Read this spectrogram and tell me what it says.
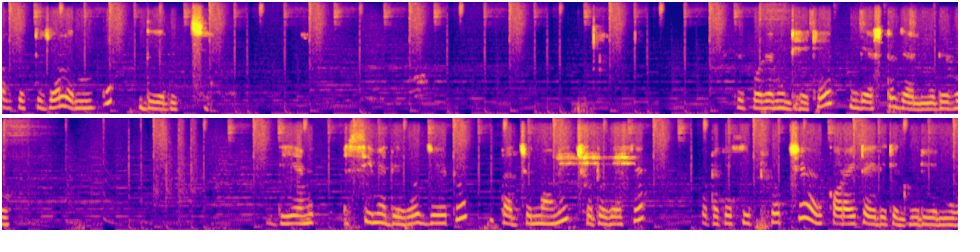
অল্প একটু জল এর মধ্যে দিয়ে দিচ্ছি। এরপরে আমি ঢেকে গ্যাসটা জ্বালিয়ে দেব। দিয়ে আমি সিমে দেব, যেহেতু তার জন্য আমি ছোট গ্যাসে ওটাকে শিফট করছি আর কড়াইটা এদিকে ঘুরিয়ে নেব।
